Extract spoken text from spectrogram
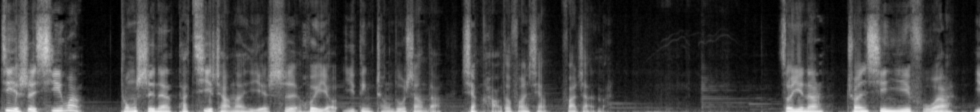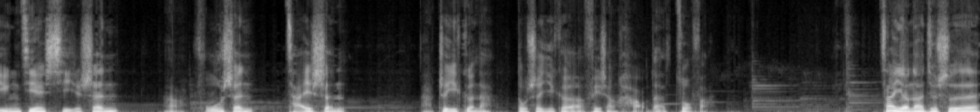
既是希望，同时呢，它气场呢也是会有一定程度上的向好的方向发展嘛。所以呢，穿新衣服啊，迎接喜神啊、福神、财神啊，这一个呢，都是一个非常好的做法。再有呢，就是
